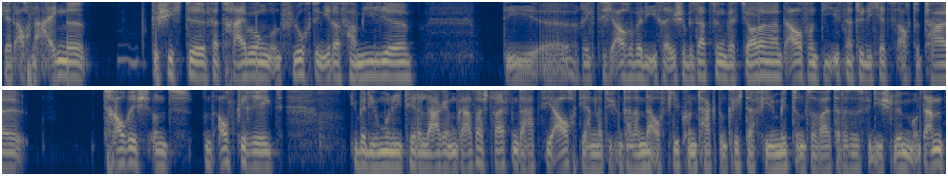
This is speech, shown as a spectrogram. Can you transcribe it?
Die hat auch eine eigene Geschichte, Vertreibung und Flucht in ihrer Familie. Die äh, regt sich auch über die israelische Besatzung im Westjordanland auf und die ist natürlich jetzt auch total traurig und, und aufgeregt über die humanitäre Lage im Gazastreifen. Da hat sie auch, die haben natürlich untereinander auch viel Kontakt und kriegt da viel mit und so weiter. Das ist für die schlimm. Und dann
